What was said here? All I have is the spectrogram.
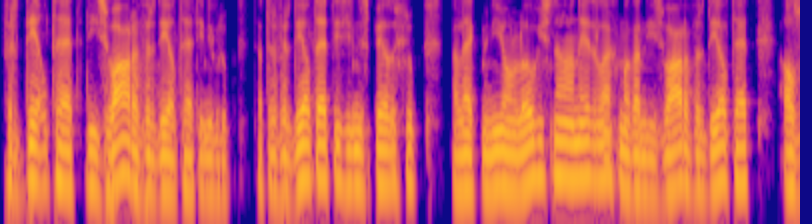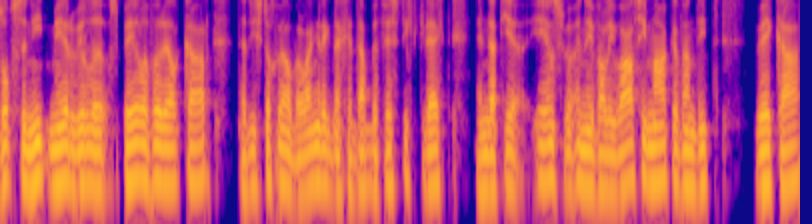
verdeeldheid, die zware verdeeldheid in de groep. Dat er verdeeldheid is in de spelersgroep, dat lijkt me niet onlogisch na een nederlaag, maar van die zware verdeeldheid, alsof ze niet meer willen spelen voor elkaar, dat is toch wel belangrijk dat je dat bevestigd krijgt en dat je eens we een evaluatie maken van dit WK,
